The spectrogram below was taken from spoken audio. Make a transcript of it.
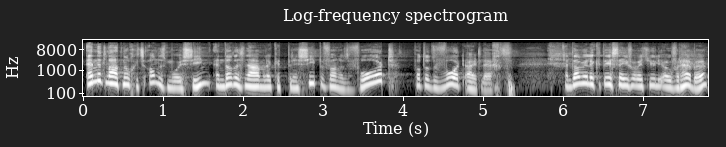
en het laat nog iets anders moois zien, en dat is namelijk het principe van het woord, wat het woord uitlegt. En daar wil ik het eerst even met jullie over hebben.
